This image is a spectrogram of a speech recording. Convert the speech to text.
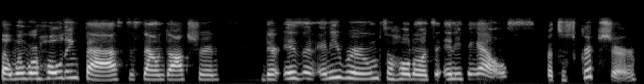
But when we're holding fast to sound doctrine there isn't any room to hold on to anything else but to scripture.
